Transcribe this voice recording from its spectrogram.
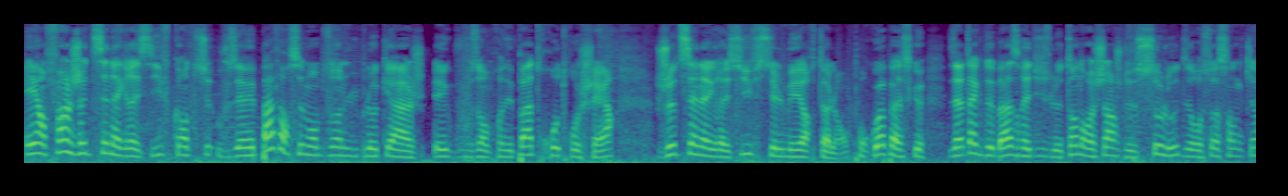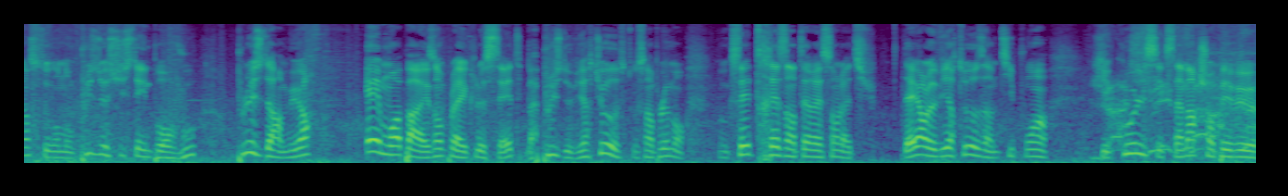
et enfin, jeu de scène agressif. Quand vous n'avez pas forcément besoin de lui blocage et que vous en prenez pas trop trop cher, jeu de scène agressif c'est le meilleur talent. Pourquoi? Parce que les attaques de base réduisent le temps de recharge de solo de 0,75 secondes. Donc plus de sustain pour vous, plus d'armure. Et moi par exemple avec le 7, bah, plus de virtuose tout simplement. Donc c'est très intéressant là-dessus. D'ailleurs le virtuose, un petit point qui est cool, c'est que ça marche en PvE.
